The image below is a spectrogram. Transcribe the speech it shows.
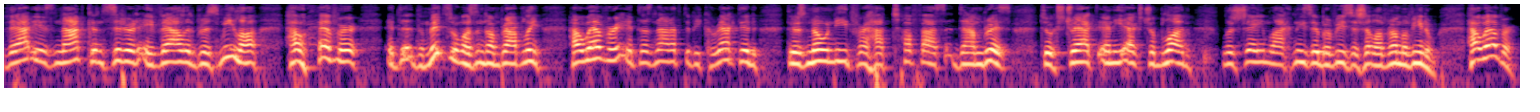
that is not considered a valid bris milah. However, it, the mitzvah wasn't done properly. However, it does not have to be corrected. There's no need for hatafas dam bris to extract any extra blood. L'shem lachnise b'vrisa shel Avram Avinu. However,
